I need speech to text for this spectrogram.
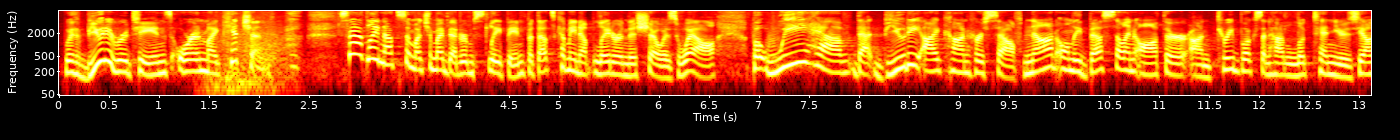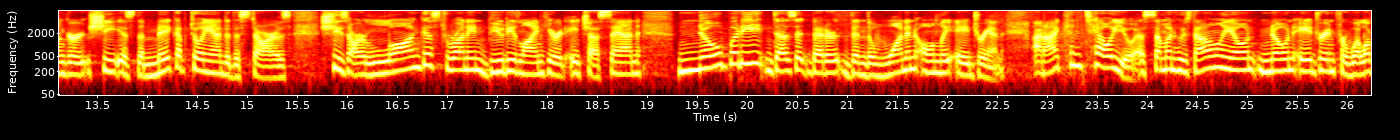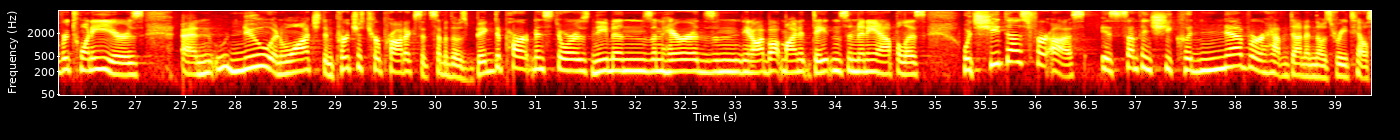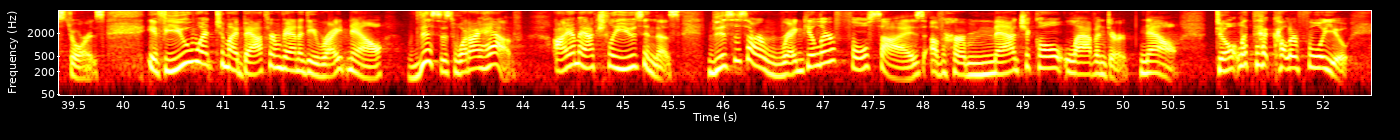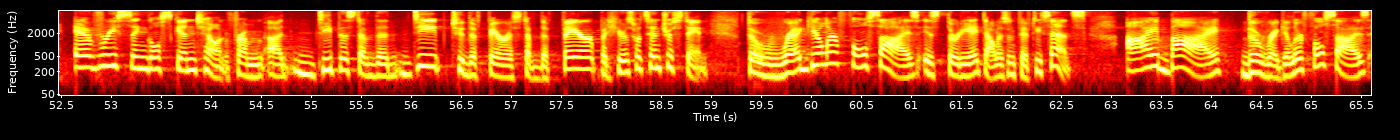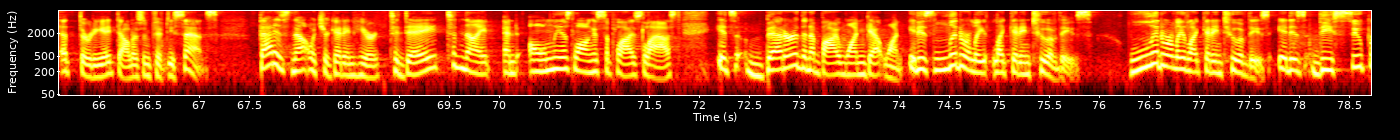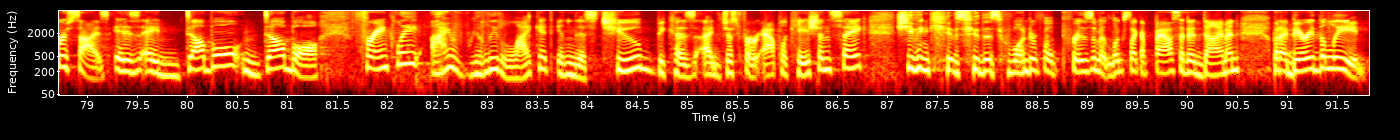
with beauty routines or in my kitchen. Sadly, not so much in my bedroom sleeping, but that's coming up later in this show as well. But we have that beauty icon herself, not only best-selling author on three books on how to look 10 years younger, she is the makeup doyen to the stars. She's our longest running beauty line here at HSN. Nobody does it better than the one and only Adrienne. And I can tell you, as someone who's not only own, known Adrienne for well over 20 years and knew and watched and purchased her products at some of those big department stores, Neiman's and Harrods, and you know, I bought mine at Dayton's in Minneapolis. What she does for us is something she could never have done in those retail stores. If you went to my bathroom vanity right now, this is what I have. I am actually using this. This is our regular full size of her magical lavender. Now, don't let that color fool you every single skin tone from uh, deepest of the deep to the fairest of the fair. But here's what's interesting. The regular full size is $38.50. I buy the regular full size at $38.50. That is not what you're getting here today, tonight, and only as long as supplies last. It's better than a buy one, get one. It is literally like getting two of these literally like getting two of these. It is the super size. It is a double, double. Frankly, I really like it in this tube because I, just for application's sake, she even gives you this wonderful prism. It looks like a faceted diamond, but I buried the lead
